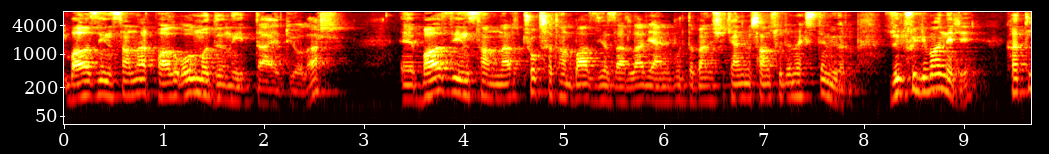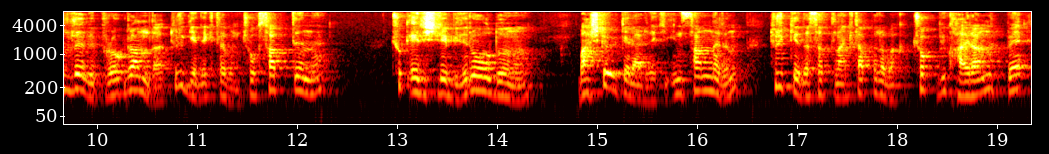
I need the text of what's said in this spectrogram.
bazı insanlar pahalı olmadığını iddia ediyorlar. Ee, bazı insanlar çok satan bazı yazarlar yani burada ben kendimi sansürlemek istemiyorum. Zülfü Livaneli katıldığı bir programda Türkiye'de kitabın çok sattığını, çok erişilebilir olduğunu, başka ülkelerdeki insanların Türkiye'de satılan kitaplara bakıp çok büyük hayranlık ve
